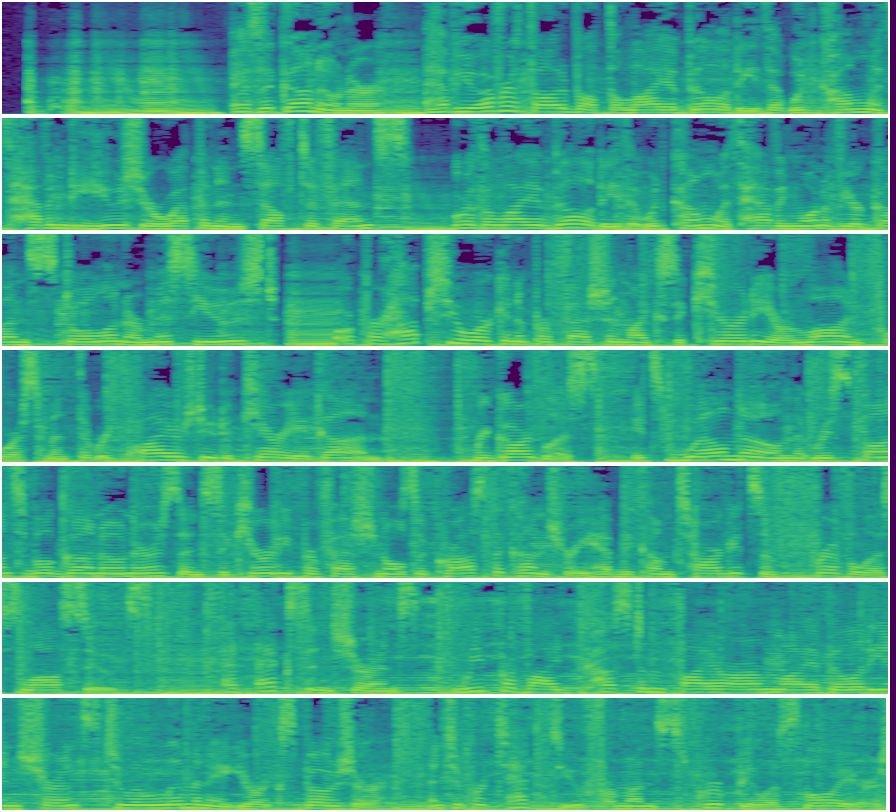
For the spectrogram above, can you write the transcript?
Mm-hmm. As a gun owner, have you ever thought about the liability that would come with having to use your weapon in self defense? Or the liability that would come with having one of your guns stolen or misused? Or perhaps you work in a profession like security or law enforcement that requires you to carry a gun. Regardless, it's well known that responsible gun owners and security professionals across the country have become targets of frivolous lawsuits. At X Insurance, we provide custom firearm liability insurance to eliminate your exposure and to protect you from unscrupulous lawyers.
